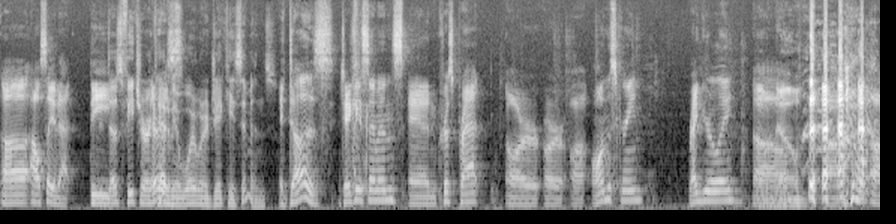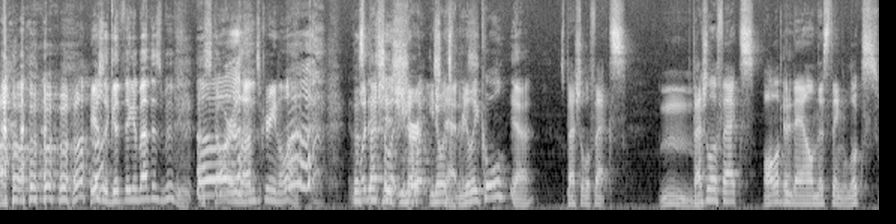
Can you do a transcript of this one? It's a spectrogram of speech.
Uh, I'll say that. The it does feature Academy Award winner J.K. Simmons. It does. J.K. Simmons and Chris Pratt are are uh, on the screen regularly. Oh Um, no! Here's the good thing about this movie: the star is on screen a lot. The What is special, you know what? You know what's status? really cool? Yeah. Special effects. Special effects all up and down. This thing looks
